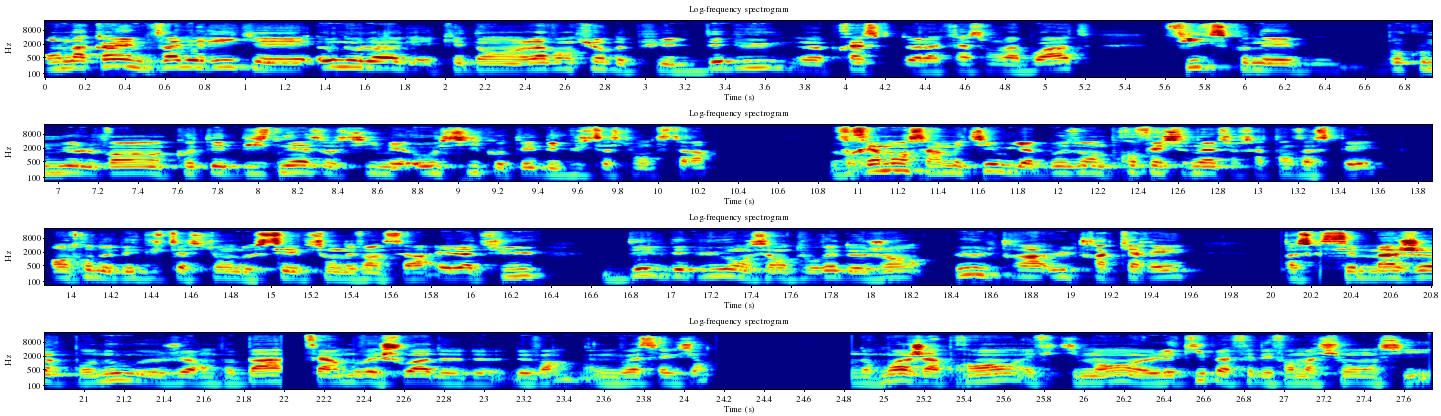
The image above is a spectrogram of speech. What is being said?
On a quand même Valérie qui est œnologue et qui est dans l'aventure depuis le début euh, presque de la création de la boîte. Fix connaît beaucoup mieux le vin côté business aussi, mais aussi côté dégustation, etc. Vraiment, c'est un métier où il y a besoin de professionnels sur certains aspects, entre de dégustation, de sélection des vins, etc. Et là-dessus, dès le début, on s'est entouré de gens ultra, ultra carrés, parce que c'est majeur pour nous. Genre, on peut pas faire un mauvais choix de, de, de vin, une mauvaise sélection. Donc moi, j'apprends, effectivement, euh, l'équipe a fait des formations aussi.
